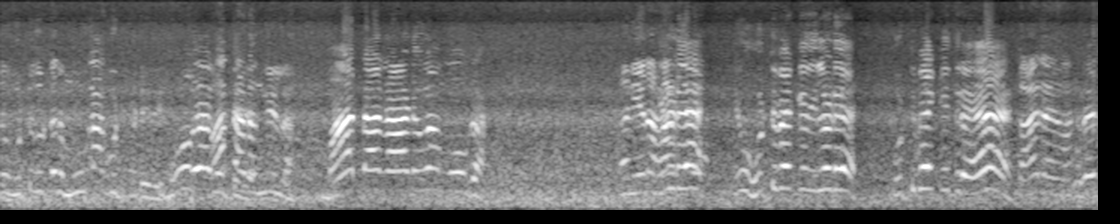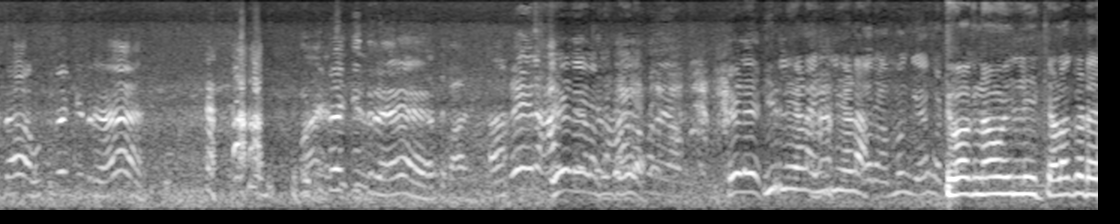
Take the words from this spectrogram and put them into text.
ಮತ್ತೆ ಹುಟ್ಟು ಹುಟ್ಟನ ಮೂಗಾಗಿ ಹುಟ್ಬಿಟ್ಟಿದೆ ಮೂಗ ಮಾತಾಡಂಗಿಲ್ಲ. ಮಾತನಾಡುವ ಮೂಗ. ನಾನು ಏನೋ ನೋಡಿದೆ ನೀವು ಹುಟ್ಟಬೇಕಿದ್ರೆ ಇಲ್ಲ ನೋಡಿದೆ ಹುಟ್ಟಬೇಕಿದ್ರೆ? ಹುಟ್ಟಬೇಕಿದ್ರೆ ಹುಟ್ಟಬೇಕಿದ್ರೆ ಹೇಳಿ ಇರ್ಲಿ ಹೇಳ ಇರ್ಲಿ ಹೇಳ. ಇವಾಗ ನಾವು ಇಲ್ಲಿ ಕೆಳಗಡೆ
